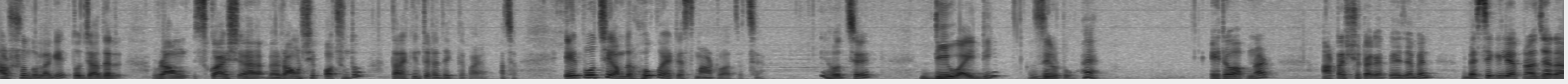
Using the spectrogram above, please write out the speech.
আরও সুন্দর লাগে। তো যাদের রাউন্ড স্কোয়ার রাউন্ড শেপ পছন্দ, তারা কিন্তু এটা দেখতে পারেন। আচ্ছা এরপর হচ্ছে আমাদের হোকো একটা স্মার্ট ওয়াচ আছে। এ হচ্ছে ডিওয়াইডি জিরো টু হ্যাঁ? এটাও আপনার আঠাশশো টাকায় পেয়ে যাবেন। বেসিক্যালি আপনারা যারা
